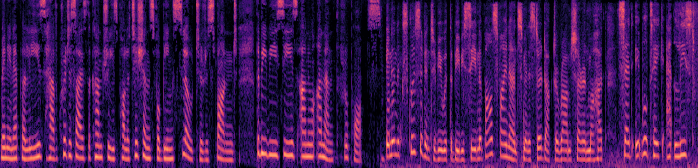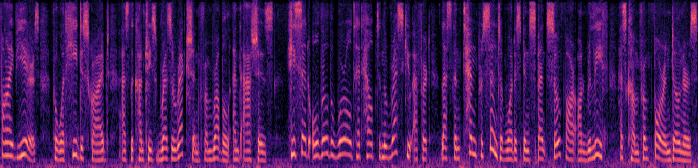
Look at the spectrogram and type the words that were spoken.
Many Nepalese have criticized the country's politicians for being slow to respond. The BBC's Anu Anand reports. In an exclusive interview with the BBC, Nepal's finance minister, Dr. Ram Sharan Mahat, said it will take at least five years for what he described described as the country's resurrection from rubble and ashes. He said although the world had helped in the rescue effort, less than 10% of what has been spent so far on relief has come from foreign donors.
